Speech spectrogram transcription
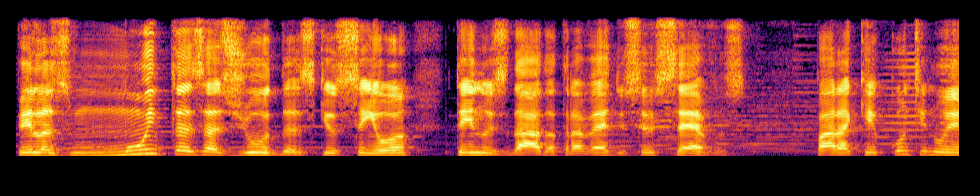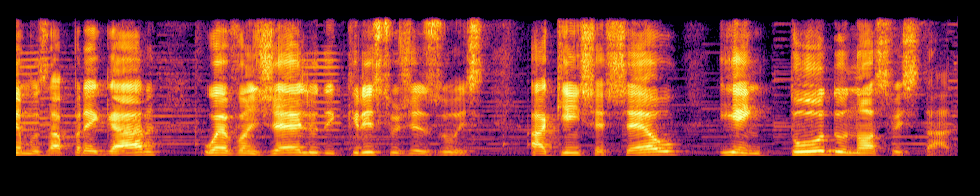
pelas muitas ajudas que o Senhor tem nos dado através dos seus servos, para que continuemos a pregar o Evangelho de Cristo Jesus aqui em Chechel e em todo o nosso estado.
